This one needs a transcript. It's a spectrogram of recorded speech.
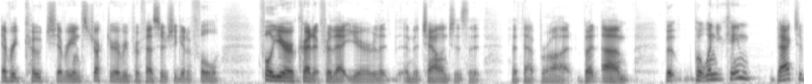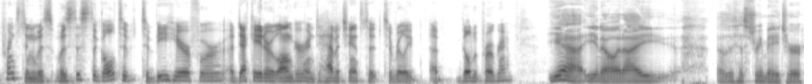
every coach, every instructor, every professor should get a full full year of credit for that year that, and the challenges that that, that brought. But um, but but when you came back to Princeton, was was this the goal to to be here for a decade or longer and to have a chance to to really uh, build a program? Yeah, you know, and I, was a history major.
